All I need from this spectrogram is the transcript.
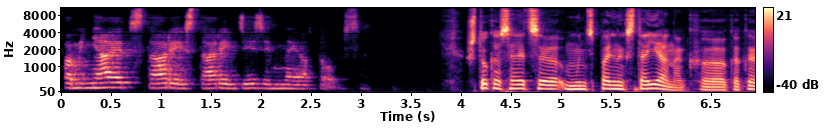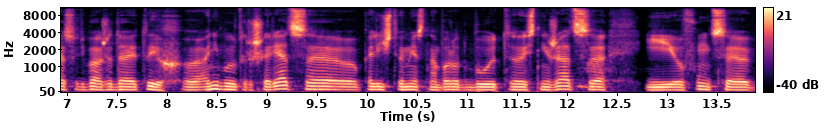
поменяют старые-старые дизельные автобусы. Что касается муниципальных стоянок, э, какая судьба ожидает их? Они будут расширяться, количество мест, наоборот, будет э, снижаться, и функция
